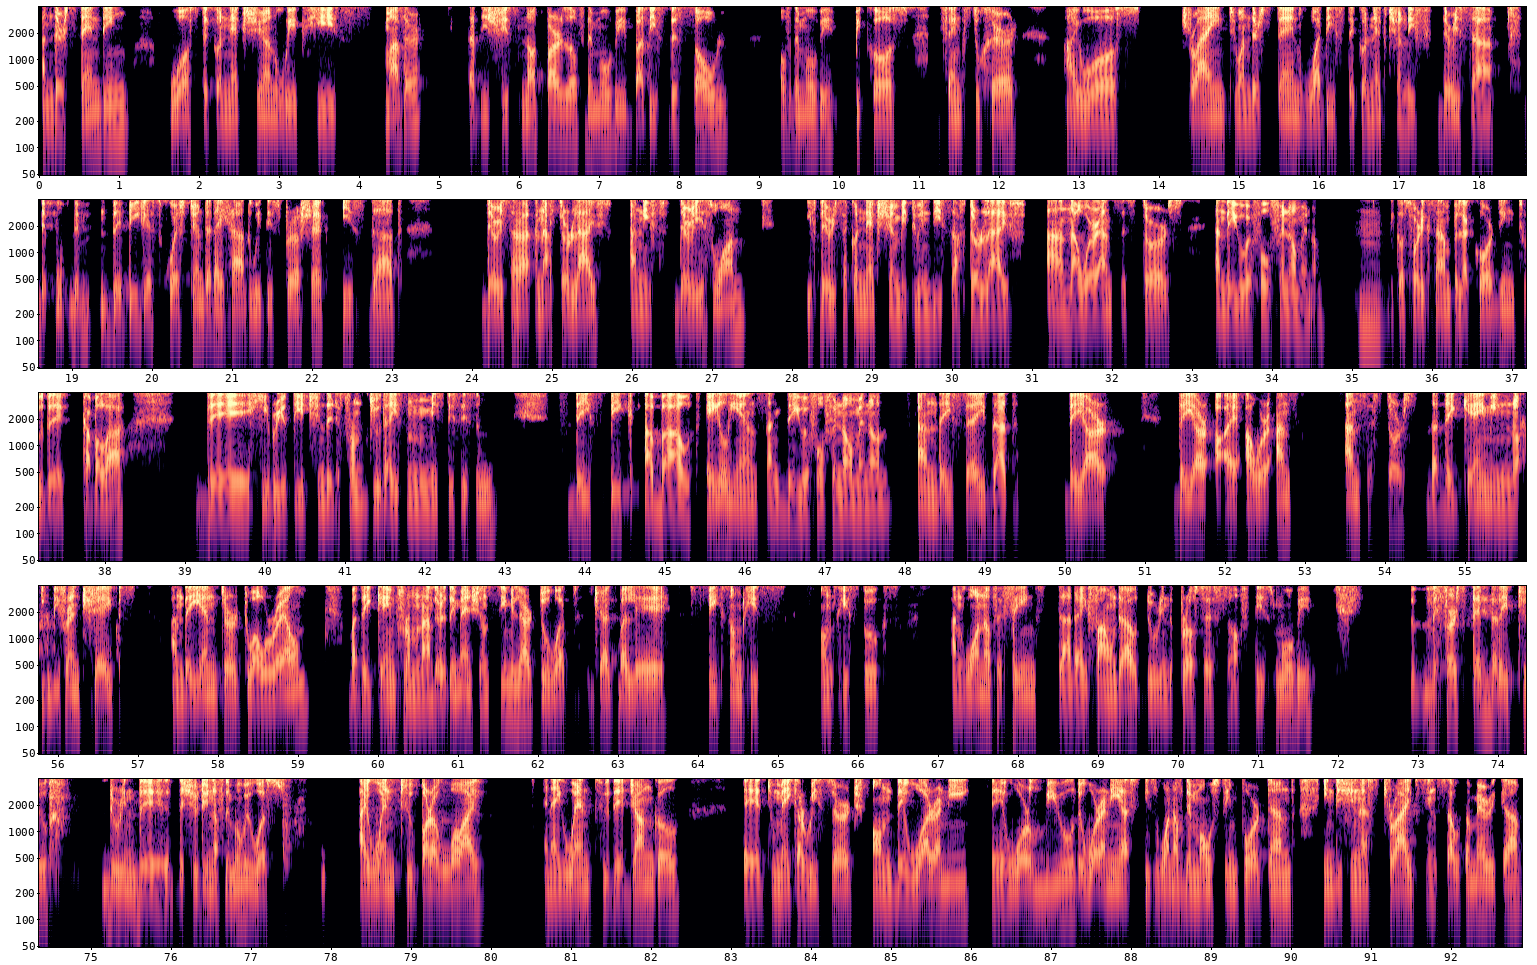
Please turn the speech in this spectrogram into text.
understanding was the connection with his mother that she's not part of the movie but is the soul of the movie because thanks to her i was trying to understand what is the connection if there is a the, the, the biggest question that i had with this project is that there is a, an afterlife and if there is one if there is a connection between this afterlife and our ancestors and the UFO phenomenon. Mm. Because, for example, according to the Kabbalah, the Hebrew teaching from Judaism, mysticism, they speak about aliens and the UFO phenomenon, and they say that they are they are uh, our ancestors that they came in in different shapes and they entered to our realm, but they came from another dimension, similar to what Jacques Vallée speaks on his on his books. And one of the things that I found out during the process of this movie, the first step that I took during the, the shooting of the movie was I went to Paraguay and I went to the jungle uh, to make a research on the Guarani uh, worldview. The Guarani is one of the most important indigenous tribes in South America.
